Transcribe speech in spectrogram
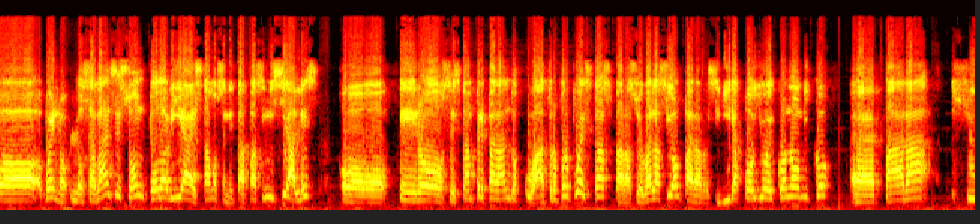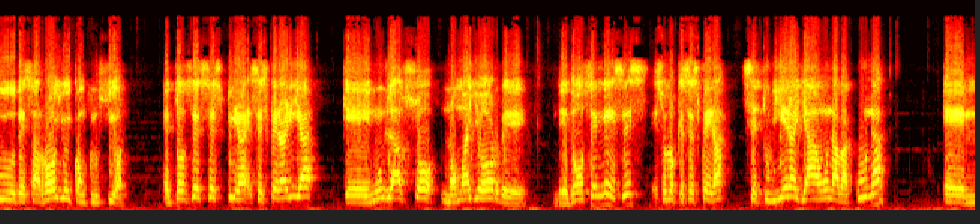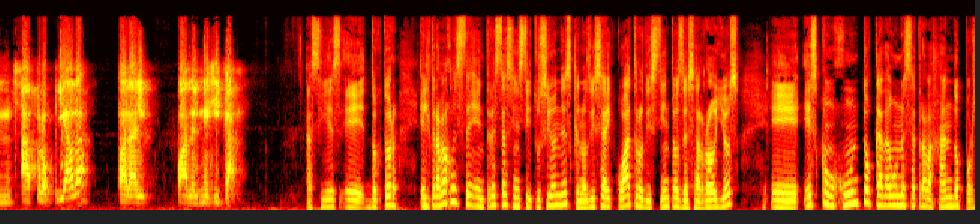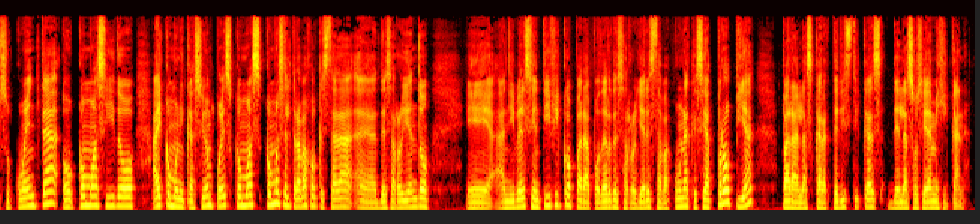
bueno, los avances son todavía, estamos en etapas iniciales, o, pero se están preparando cuatro propuestas para su evaluación, para recibir apoyo económico, eh, para su desarrollo y conclusión. Entonces se, se esperaría que en un lapso no mayor de, de 12 meses, eso es lo que se espera, se tuviera ya una vacuna em, apropiada para el, para el mexicano. Así es, eh, doctor. El trabajo este, entre estas instituciones que nos dice hay cuatro distintos desarrollos, eh, ¿es conjunto? ¿Cada uno está trabajando por su cuenta? ¿O cómo ha sido? ¿Hay comunicación? Pues, ¿cómo, cómo es el trabajo que está eh, desarrollando a nivel científico para poder desarrollar esta vacuna que sea propia para las características de la sociedad mexicana?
